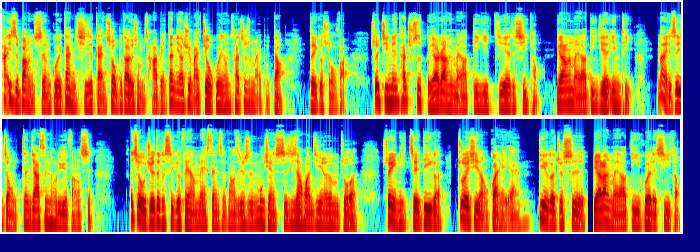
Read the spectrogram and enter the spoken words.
它一直帮你升规，但你其实感受不到有什么差别。但你要去买旧规的东西，它就是买不到的一个说法。所以今天它就是不要让你买到低阶的系统，不要让你买到低阶的硬体。那也是一种增加渗透率的方式，而且我觉得这个是一个非常 make sense 的方式，就是目前实际上环境有这么做了，所以你直接第一个作业系统灌 AI，第二个就是不要让你买到低贵的系统，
